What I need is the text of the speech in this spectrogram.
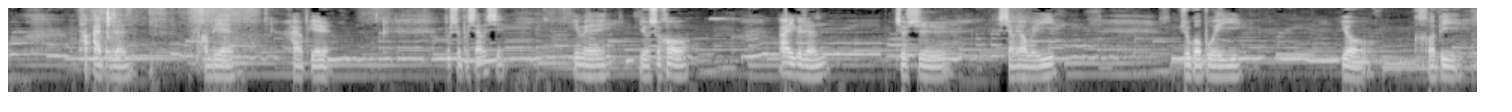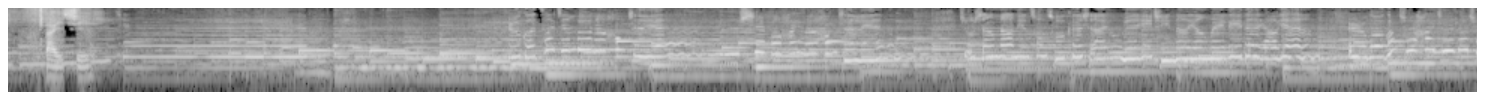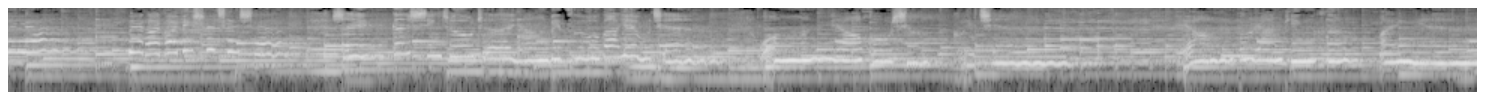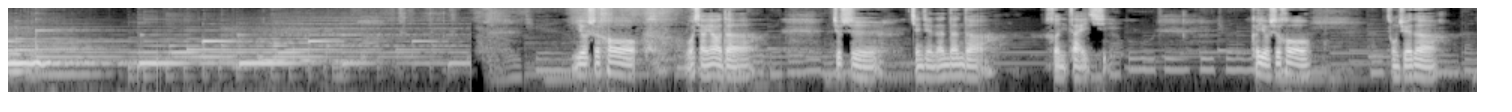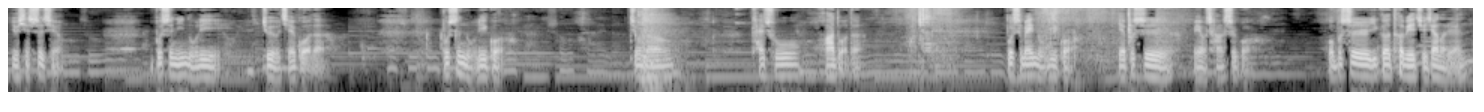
他爱的人旁边还有别人。不是不相信，因为有时候爱一个人。就是想要唯一，如果不唯一，又何必在一起？如果再见不能红着眼，是否还能红着脸？就像那年匆促刻下永远一起那样美丽的谣言。如果过去还值得眷恋。别太快冰释前嫌，谁敢就这样彼此无挂也无牵，我们要互相亏欠，要不然凭何怀念？有时候，我想要的，就是简简单单的和你在一起。可有时候，总觉得有些事情，不是你努力就有结果的，不是努力过就能开出花朵的，不是没努力过，也不是没有尝试过。我不是一个特别倔强的人，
